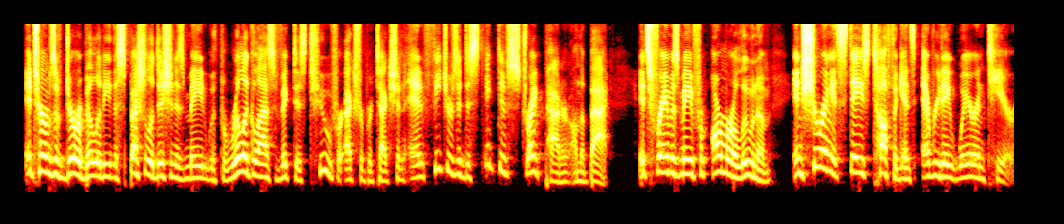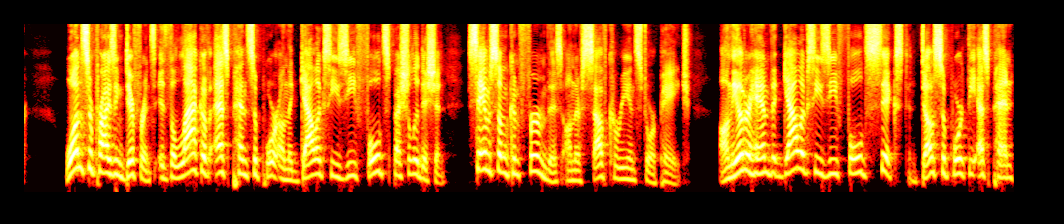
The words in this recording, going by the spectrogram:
In terms of durability, the special edition is made with Gorilla Glass Victus 2 for extra protection and features a distinctive stripe pattern on the back. Its frame is made from armor aluminum, ensuring it stays tough against everyday wear and tear. One surprising difference is the lack of S Pen support on the Galaxy Z Fold Special Edition. Samsung confirmed this on their South Korean store page. On the other hand, the Galaxy Z Fold 6 does support the S Pen,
